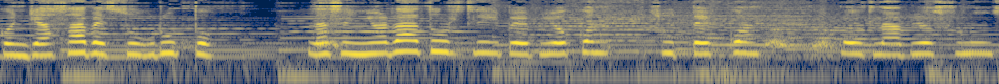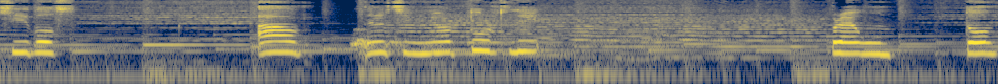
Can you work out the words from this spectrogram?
con ya sabes su grupo. La señora Dursley bebió con su té con los labios fruncidos. Ah, el señor Dursley preguntó,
